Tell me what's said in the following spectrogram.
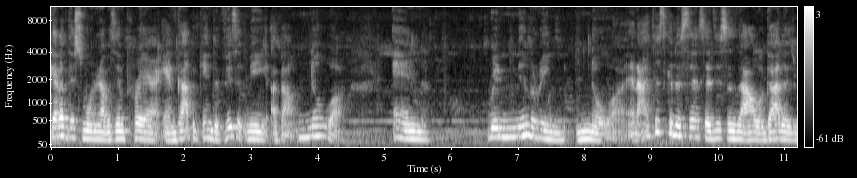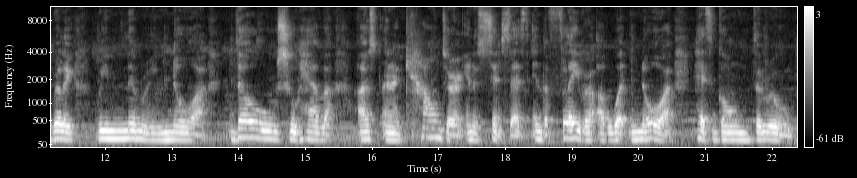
got up this morning, I was in prayer, and God began to visit me about Noah and remembering Noah. And I just get a sense that this is our God is really remembering Noah. Those who have a, a, an encounter, in a sense, that's in the flavor of what Noah has gone through.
